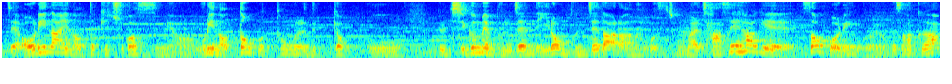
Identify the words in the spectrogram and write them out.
이제 어린아이는 어떻게 죽었으며 우린 어떤 고통을 느꼈고 그리고 지금의 문제는 이런 문제다라는 것을 정말 자세하게 써버린 거예요. 그래서 그 하-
